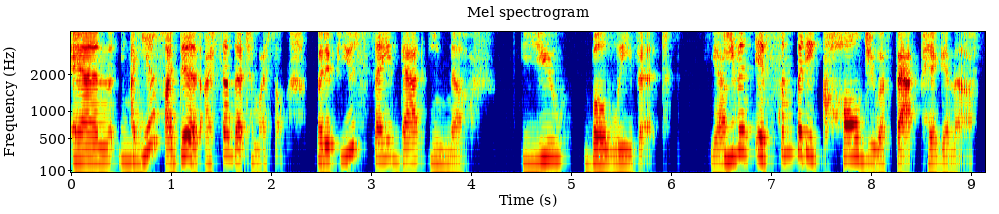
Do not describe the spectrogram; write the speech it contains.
And Mhm. yes, I did. I said that to myself. But if you say that enough, you believe it. Yep. Even if somebody called you a fat pig enough,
